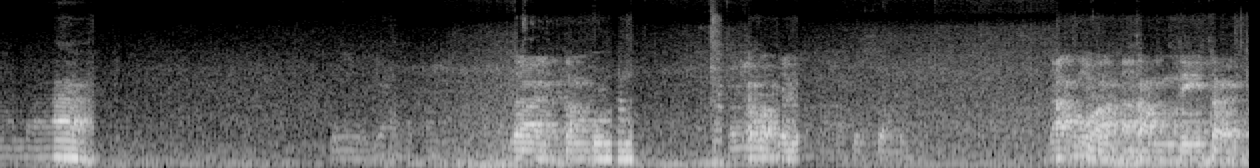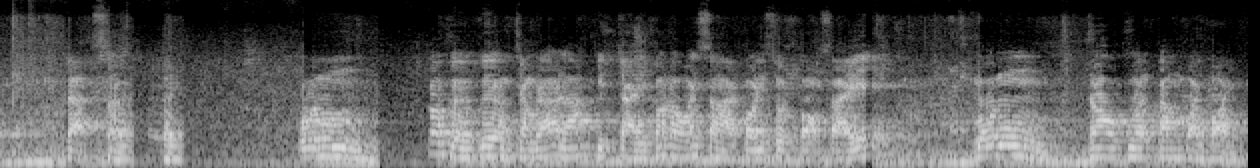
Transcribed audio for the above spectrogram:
มารดาปู่ย่าได้ทำบุญก็เรียกว่าเป็นมหากุศลละนิวกรรมดีเกิดประเสริฐเอ่ยบุญก็เกิดเรื่องชำระล้างจิตใจของเราให้สะอาดบริสุทธิ์ผ่องใส บุญเราควรทำบ่อยๆ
